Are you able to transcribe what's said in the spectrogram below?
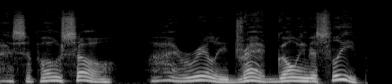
I suppose so. I really dread going to sleep.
